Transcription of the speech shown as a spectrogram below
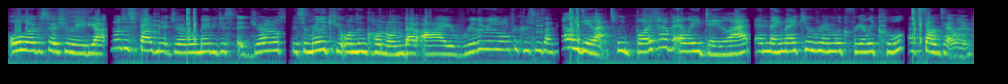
all over social media. Not just five minute journal, maybe just a journal. There's some really cute ones in Cotton On that I really, really want for Christmas. I think. LED lights. We both have LED light and they make your room look really cool. A sunset lamp.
